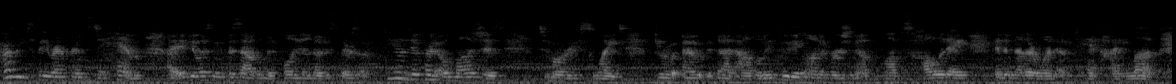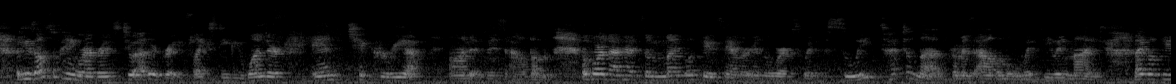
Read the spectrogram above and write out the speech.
Partly to pay reference to him. Uh, if you listen to this album in full, you'll notice there's a few different homages to Maurice White throughout that album, including on a version of Love's Holiday and another one of Can't Hide Love. But he's also paying reverence to other greats like Stevie Wonder and Chick Corea on this album. Before that, had some Michael K. Hammer in the works with Sweet Touch of Love from his album With You in Mind. Michael K.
